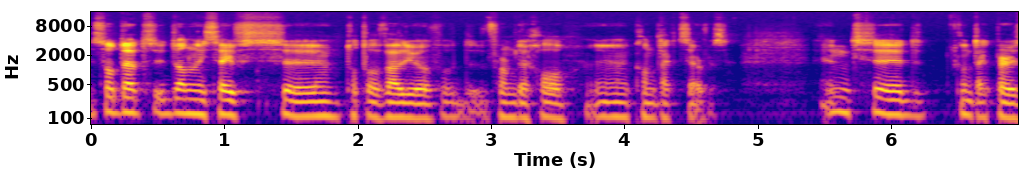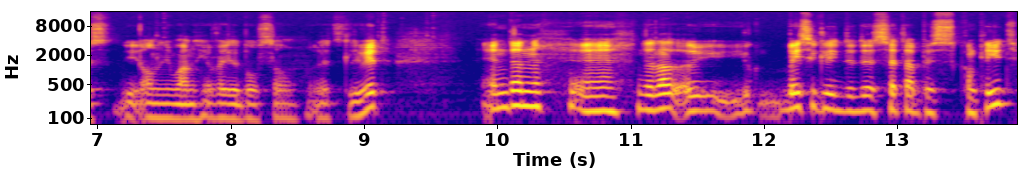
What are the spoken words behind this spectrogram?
so that it only saves total value of, from the whole contact surface. And the contact pair is the only one available, so let's leave it. And then uh, the uh, you, basically the, the, setup is complete,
